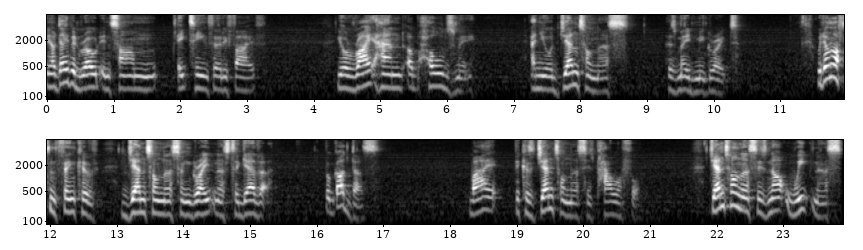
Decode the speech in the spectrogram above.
You know, David wrote in Psalm 18:35, "Your right hand upholds me, and your gentleness has made me great." We don't often think of gentleness and greatness together, but God does. Why? Because gentleness is powerful. Gentleness is not weakness,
